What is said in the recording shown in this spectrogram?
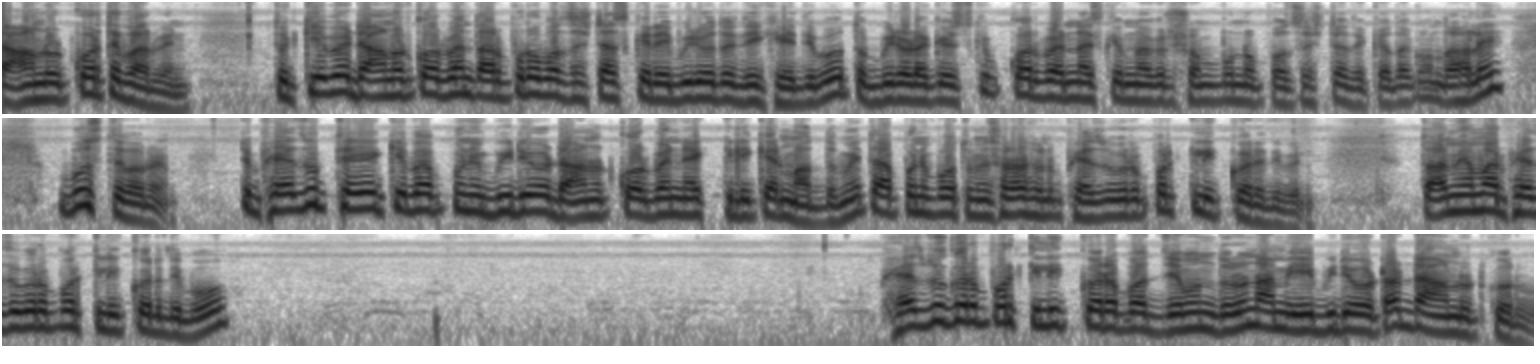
ডাউনলোড করতে পারবেন। তো কীভাবে ডাউনলোড করবেন তার পুরো প্রসেসটা আজকের এই ভিডিওতে দেখিয়ে দেবো। তো ভিডিওটাকে স্কিপ করবেন না স্কিপ না করে সম্পূর্ণ প্রসেসটা দেখে থাকুন, তাহলে বুঝতে পারবেন। তো ফেসবুক থেকে কীভাবে আপনি ভিডিও ডাউনলোড করবেন এক ক্লিকের মাধ্যমে, তো আপনি প্রথমে সরাসরি ফেসবুকের উপর ক্লিক করে দেবেন। তো আমি আমার ফেসবুকের উপর ক্লিক করে দেবো। ফেসবুকের উপর ক্লিক করার পর যেমন ধরুন আমি এই ভিডিওটা ডাউনলোড করব।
